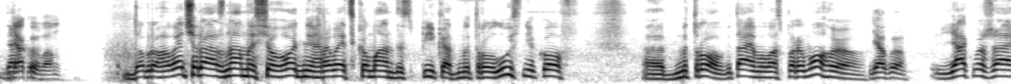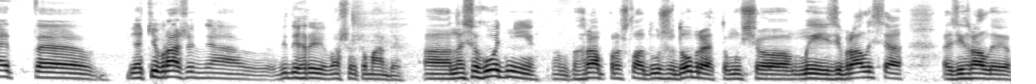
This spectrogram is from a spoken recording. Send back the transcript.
Дякую, вам. Доброго вечора. З нами сьогодні гравець команди Спіка Дмитро Лусніков. Е, Дмитро, вітаємо вас з перемогою. Дякую. Як вважаєте, які враження від ігри вашої команди? На сьогодні гра пройшла дуже добре, тому що ми зібралися, зіграли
